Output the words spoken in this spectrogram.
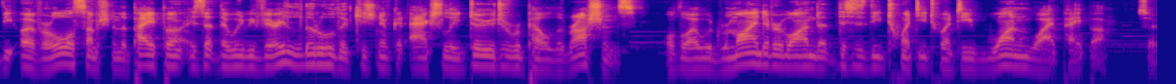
The overall assumption of the paper is that there would be very little that Kishinev could actually do to repel the Russians, although I would remind everyone that this is the 2021 white paper, so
